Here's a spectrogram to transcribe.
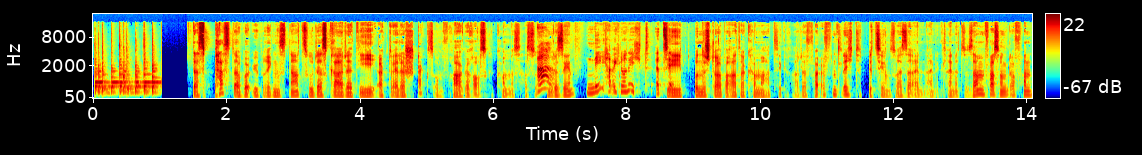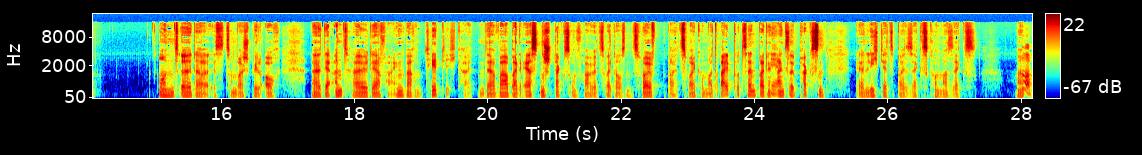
Das passt aber übrigens dazu, dass gerade die aktuelle Stax-Umfrage rausgekommen ist. Hast du ah, schon gesehen? Nee, habe ich noch nicht. Erzähl. Die Bundessteuerberaterkammer hat sie gerade veröffentlicht, beziehungsweise ein, eine kleine Zusammenfassung davon. Und äh, da ist zum Beispiel auch äh, der Anteil der vereinbaren Tätigkeiten, der war bei der ersten Stax-Umfrage 2012 bei 2,3 Prozent bei den Ja. Einzelpraxen. Der liegt jetzt bei 6,6. Oh,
